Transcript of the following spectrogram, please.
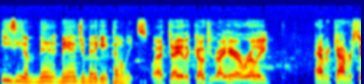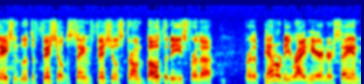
easy to manage and mitigate penalties. Well, I tell you, the coaches right here are really having conversations with officials. The same officials thrown both of these for the for the penalty right here, and they're saying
